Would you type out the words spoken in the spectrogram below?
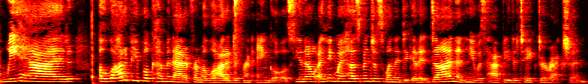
we had a lot of people coming at it from a lot of different angles. You know, I think my husband just wanted to get it done and he was happy to take direction.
